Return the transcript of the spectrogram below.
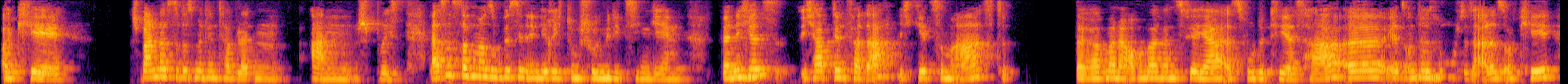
okay, spannend, dass du das mit den Tabletten ansprichst. Lass uns doch mal so ein bisschen in die Richtung Schulmedizin gehen. Wenn ich mhm. jetzt, ich habe den Verdacht, ich gehe zum Arzt, da hört man ja auch immer ganz viel, ja, es wurde TSH äh, jetzt mhm. untersucht, ist alles okay.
